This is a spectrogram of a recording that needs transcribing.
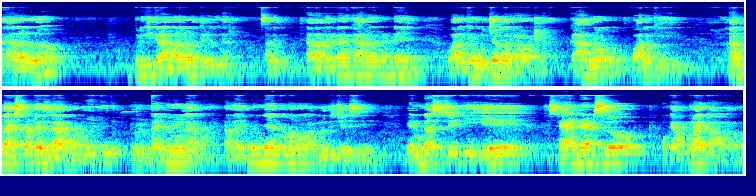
వేలల్లో ఇప్పటికీ గ్రామాల్లో తిరుగుతున్నారు. అది అలా తిరగడానికి కారణం ఏంటంటే వాళ్ళకేమో ఉద్యోగాలు రావట్లేదు. కారణం వాళ్ళకి అంత ఎక్స్పర్టైజ్ లేకపోవడం. నైపుణ్యం లేకపోవడం. ఆ నైపుణ్యాన్ని మనం అభివృద్ధి చేసి ఇండస్ట్రీకి ఏ స్టాండర్డ్స్లో ఒక ఎంప్లాయ్ కావాలో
